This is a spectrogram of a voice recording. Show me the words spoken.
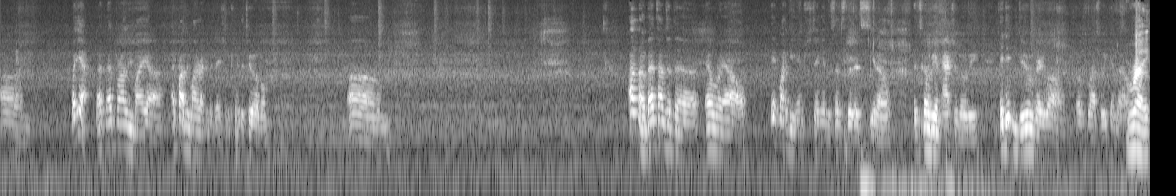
Um, but yeah, that that'd probably be my uh, that'd probably be my recommendation between the two of them. Um, I don't know. Bad Times at the El Royale. It might be interesting in the sense that it's you know it's going to be an action movie. It didn't do very well over the last weekend though. Right.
